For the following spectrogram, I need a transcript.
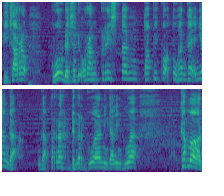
bicara gue udah jadi orang Kristen tapi kok Tuhan kayaknya nggak nggak pernah denger gue ninggalin gue come on.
